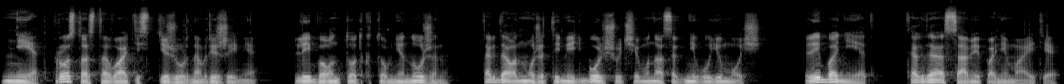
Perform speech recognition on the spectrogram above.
Нет, просто оставайтесь в дежурном режиме. Либо он тот, кто мне нужен, тогда он может иметь большую, чем у нас огневую мощь. Либо нет, тогда сами понимаете.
